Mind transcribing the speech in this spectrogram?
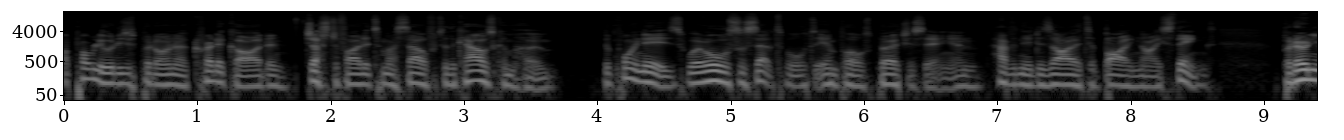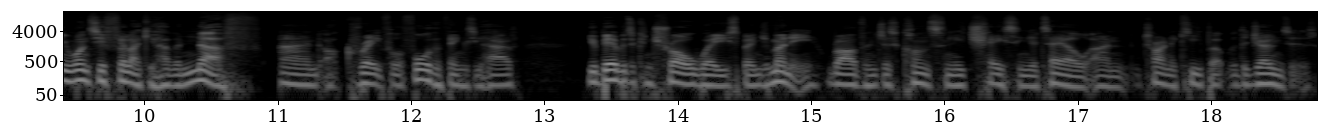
I probably would have just put on a credit card and justified it to myself till the cows come home. The point is, we're all susceptible to impulse purchasing and having the desire to buy nice things. But only once you feel like you have enough and are grateful for the things you have, you'll be able to control where you spend your money rather than just constantly chasing your tail and trying to keep up with the Joneses.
